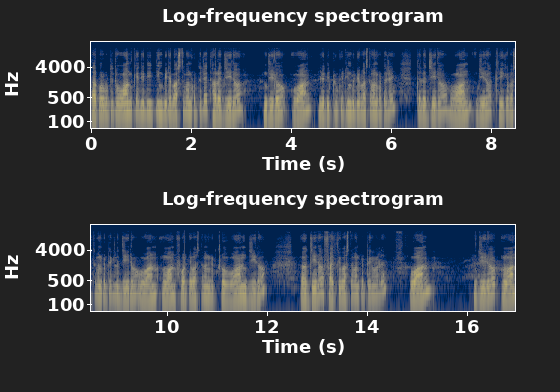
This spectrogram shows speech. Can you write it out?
তার পরবর্তীতে ওয়ানকে যদি তিন বিটে বাস্তবায়ন করতে চাই, তাহলে জিরো জিরো ওয়ান যদি টুকে তিন বিটে বাস্তবায়ন করতে চাই, তাহলে জিরো ওয়ান জিরো থ্রিকে বাস্তবায়ন করতে গেলে জিরো ওয়ান ওয়ান ফোরকে বাস্তবায়ন করতে গেলে ওয়ান জিরো জিরো ফাইভকে বাস্তবায়ন করতে গেলে ওয়ান জিরো ওয়ান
